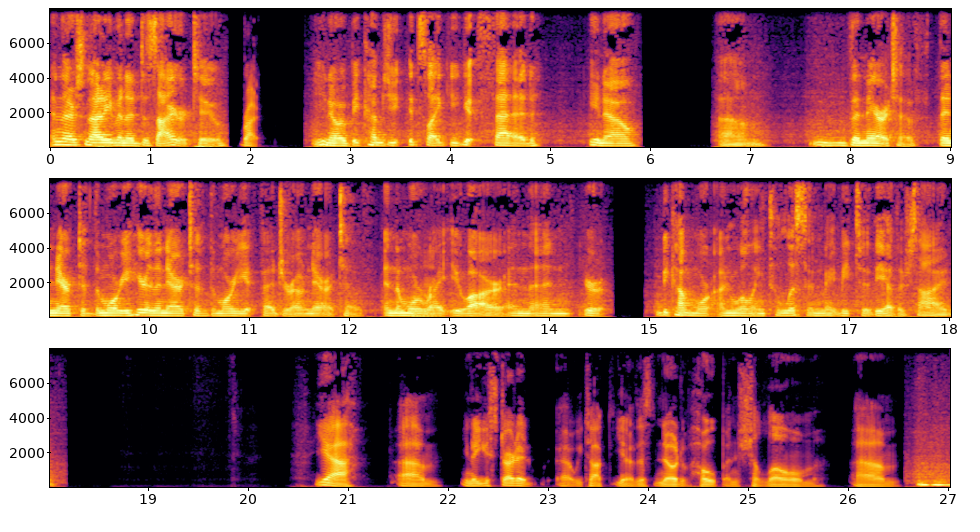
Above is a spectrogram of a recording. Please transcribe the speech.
And there's not even a desire to. Right. You know, it becomes you it's like you get fed, you know, um the narrative. The narrative. The more you hear the narrative, the more you get fed your own narrative. And the more Mhm. right you are, and then you're become more unwilling to listen maybe to the other side. Yeah. Um, you know, you started, uh, we talked, you know, this note of hope and shalom. Um, Mm-hmm.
